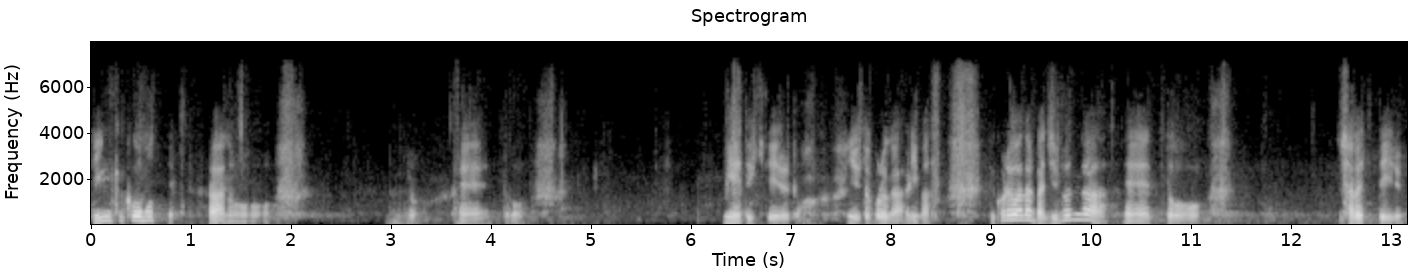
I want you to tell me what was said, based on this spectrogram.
輪郭を持って、あの、なんだろう、えっ、と、見えてきていると いうところがあります。でこれはなんか自分が、えっ、と、喋っている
